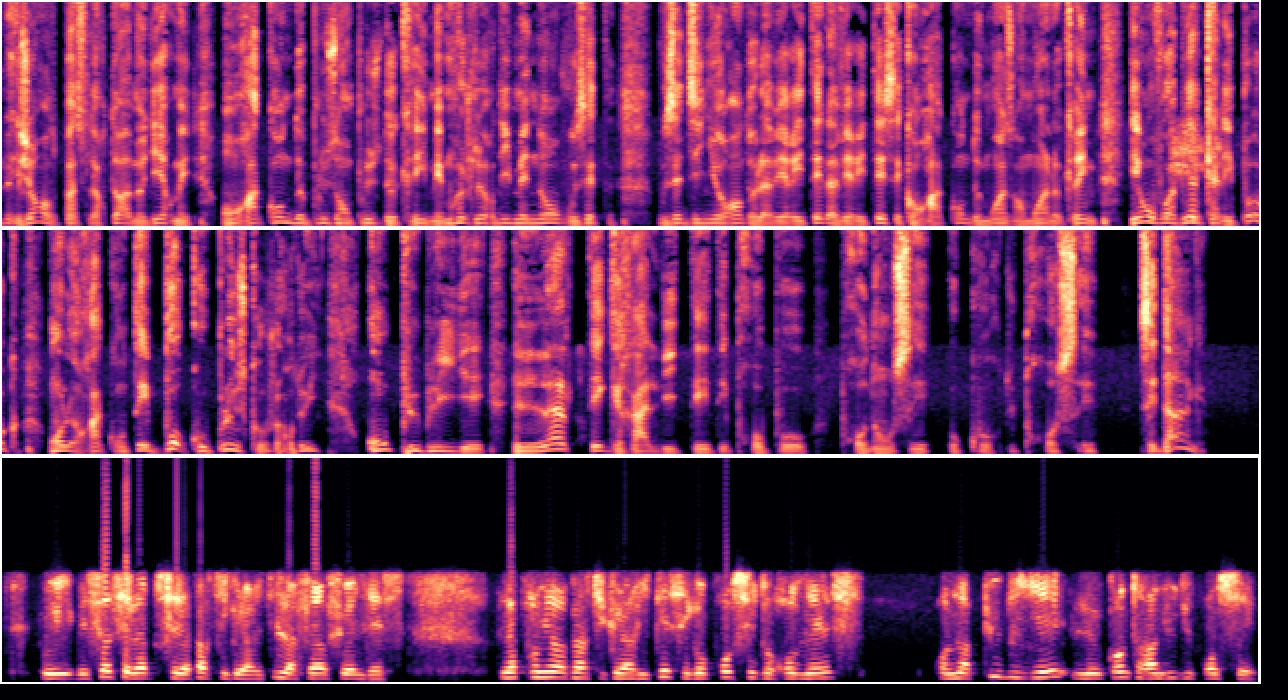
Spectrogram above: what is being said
Les gens passent leur temps à me dire, mais on raconte de plus en plus de crimes. Et moi, je leur dis, mais non, vous êtes vous êtes ignorants de la vérité. La vérité, c'est qu'on raconte de moins en moins le crime. Et on voit bien qu'à l'époque, on le racontait beaucoup plus qu'aujourd'hui. On publiait l'intégralité des propos prononcés au cours du procès. C'est dingue. Oui, mais ça, c'est la, c'est la particularité de l'affaire Fualdès. La première particularité, c'est qu'au procès de Rodez, on a publié le compte rendu du procès,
